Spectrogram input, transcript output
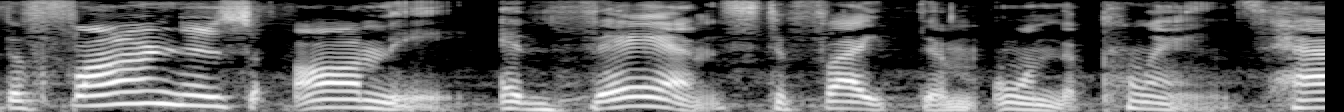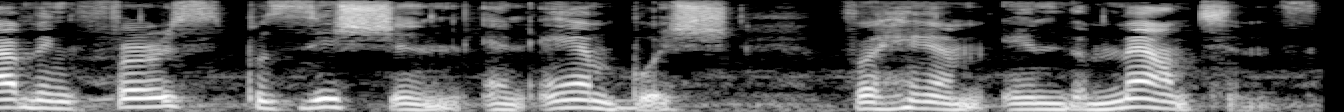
The foreigners' army advanced to fight them on the plains, having first positioned an ambush for him in the mountains,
